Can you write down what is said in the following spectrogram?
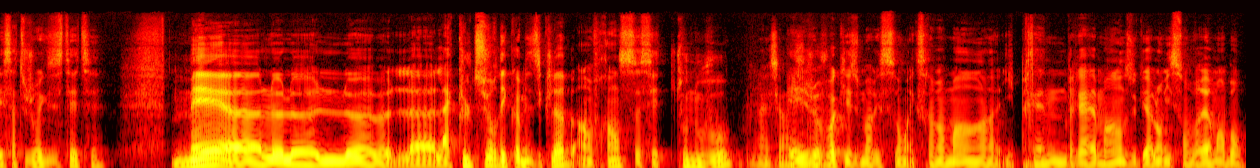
Et ça a toujours existé, tu sais. Mais euh, le, le- le- la, la culture des comédie clubs en France, c'est tout nouveau. Ouais, c'est vrai, Et je vois que les humoristes sont extrêmement. euh, ils prennent vraiment du galon. Ils sont vraiment bons.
